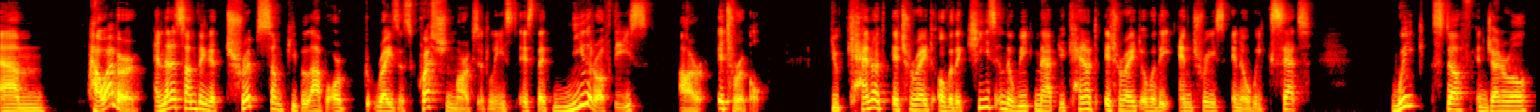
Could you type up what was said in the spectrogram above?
Um, however, and that is something that trips some people up or raises question marks at least, is that neither of these are iterable. You cannot iterate over the keys in the weak map. You cannot iterate over the entries in a weak set weak stuff in general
